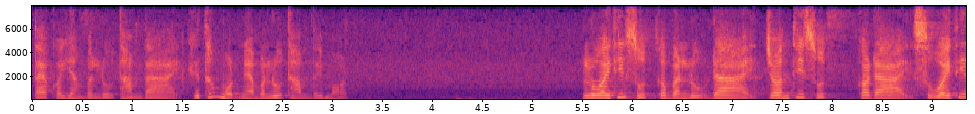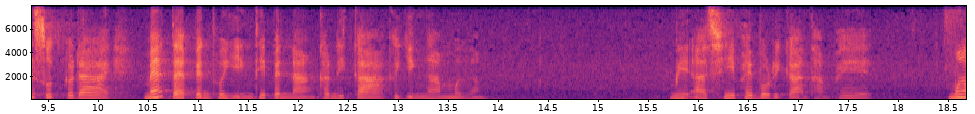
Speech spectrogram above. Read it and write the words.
แต่ก็ยังบรรลุธรรมได้ คือทั้งหมดเนี่ยบรรลุธรรมได้หมดรวยที่สุดก็บรรลุได้ จนที่สุด ก็ได้ สวยที่สุดก็ได้ แม้แต่เป็นผู้หญิงที่เป็นนางคณิกาคือหญิงงามเมือง มีอาชีพให้บริการทางเพศ เมื่อ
